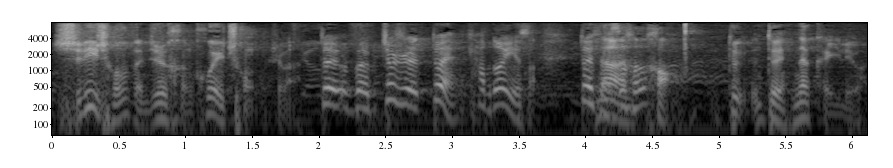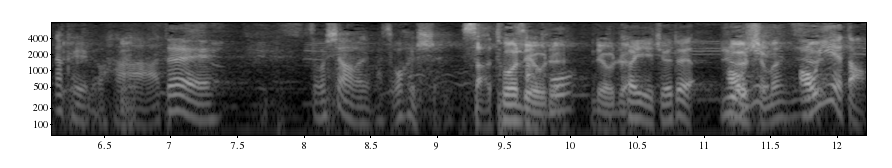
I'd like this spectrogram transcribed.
实力宠粉就是很会宠是吧？对，不就是对，差不多意思。对粉丝很好，对对，那可以留，那可以留哈。对，怎么笑了？怎么回事？洒脱留着留着，可以，绝对。热什么熬夜党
